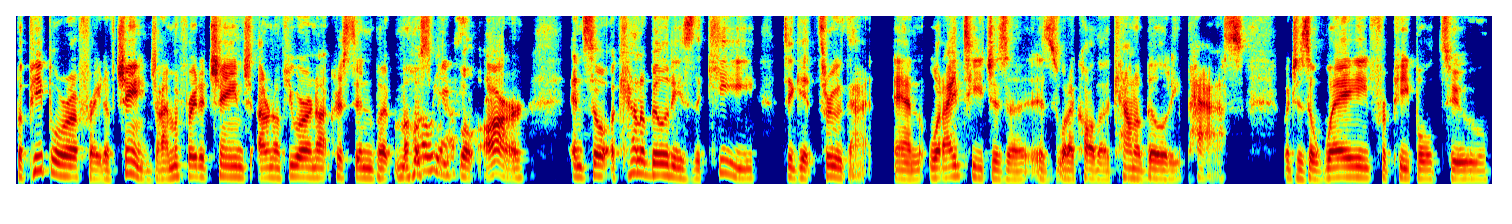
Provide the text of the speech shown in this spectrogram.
But people are afraid of change. I'm afraid of change. I don't know if you are or not, Kristin, but most oh, yes. people are. And so accountability is the key to get through that. And what I teach is a is what I call the accountability pass, which is a way for people to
